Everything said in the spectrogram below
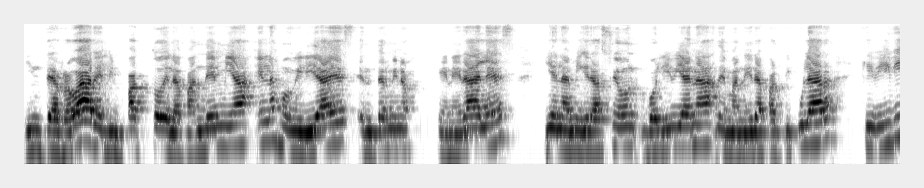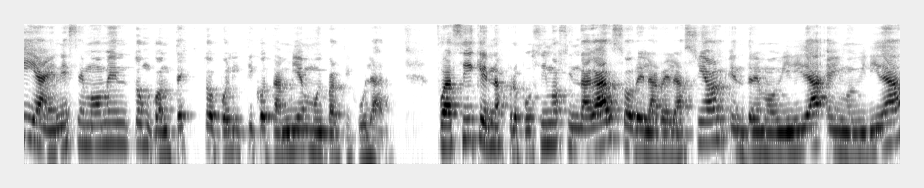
interrogar el impacto de la pandemia en las movilidades en términos generales y en la migración boliviana de manera particular, que vivía en ese momento un contexto político también muy particular. Fue así que nos propusimos indagar sobre la relación entre movilidad e inmovilidad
